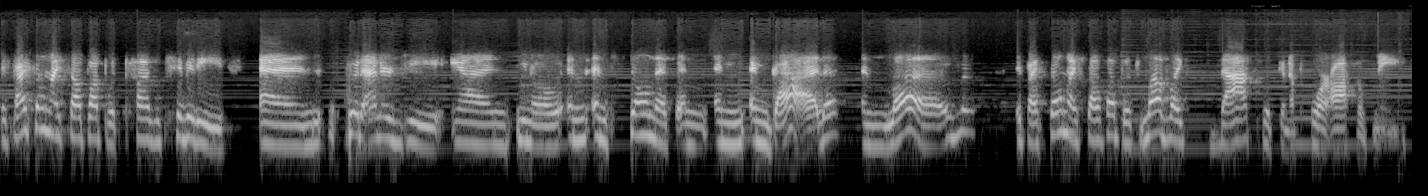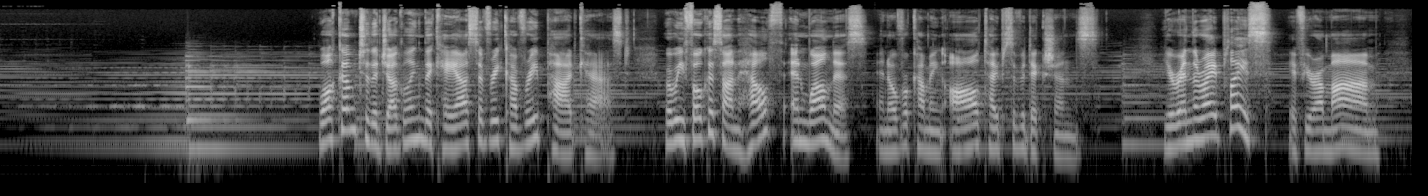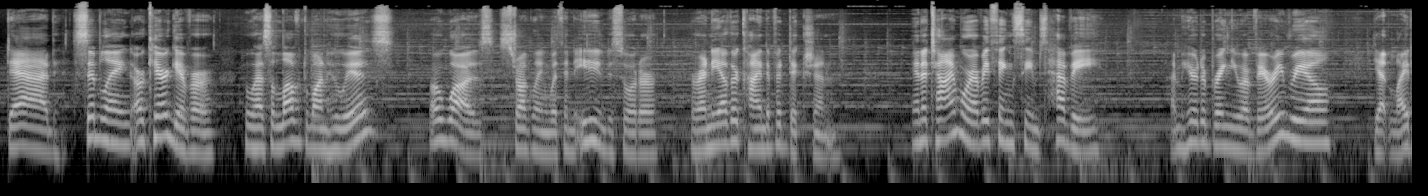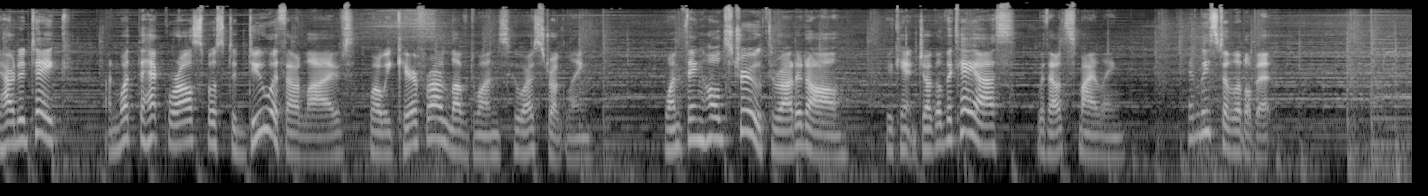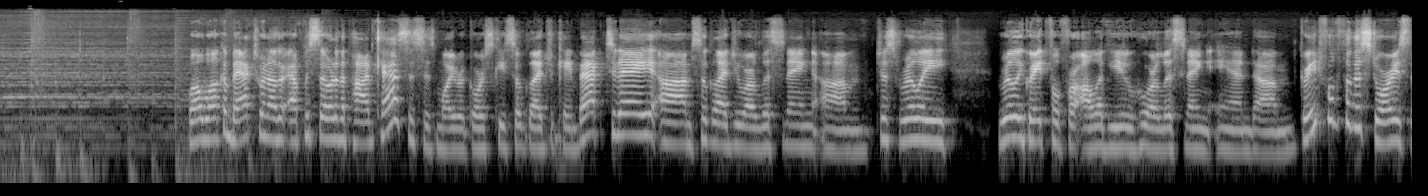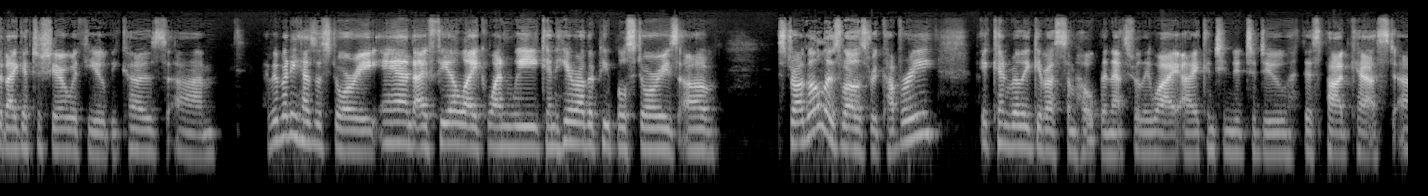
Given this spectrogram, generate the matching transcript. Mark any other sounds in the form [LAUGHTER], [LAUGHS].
if I fill myself up with positivity and good energy and you know and and stillness and and and God and love if I fill myself up with love like that's what's going to pour off of me Welcome to the Juggling the Chaos of Recovery podcast where we focus on health and wellness and overcoming all types of addictions. You're in the right place if you're a mom, dad, sibling, or caregiver who has a loved one who is or was struggling with an eating disorder or any other kind of addiction. In a time where everything seems heavy, I'm here to bring you a very real, yet lighthearted take on what the heck we're all supposed to do with our lives while we care for our loved ones who are struggling. One thing holds true throughout it all you can't juggle the chaos without smiling. At least a little bit. Well, welcome back to another episode of the podcast. This is Moira Gorski. So glad you came back today. I'm so glad you are listening. Um, just really, really grateful for all of you who are listening and um, grateful for the stories that I get to share with you because um, everybody has a story. And I feel like when we can hear other people's stories of struggle as well as recovery, it can really give us some hope. And that's really why I continue to do this podcast.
